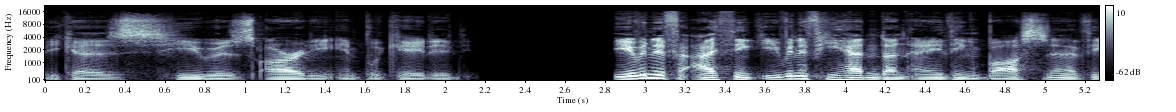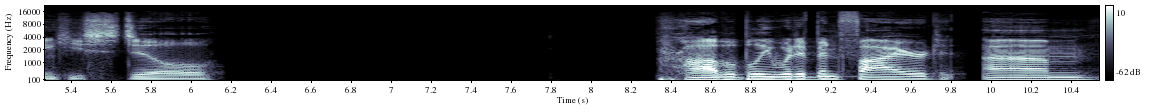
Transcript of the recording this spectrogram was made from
because he was already implicated. Even if I think, even if he hadn't done anything in Boston, I think he still probably would have been fired um,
